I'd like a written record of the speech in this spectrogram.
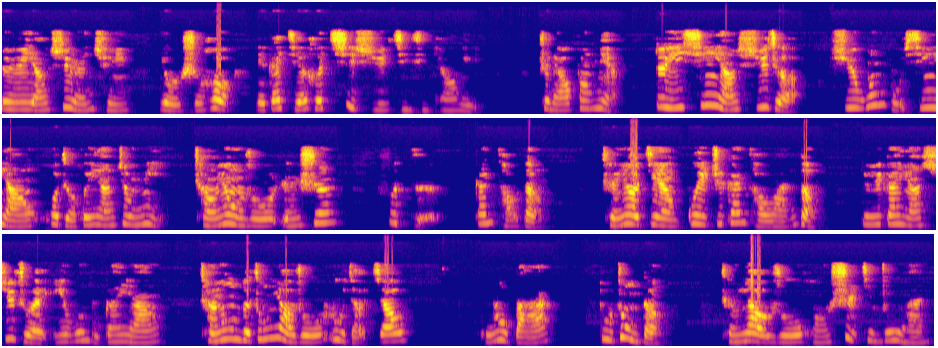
对于阳虚人群，有时候也该结合气虚进行调理。治疗方面，对于心阳虚者，需温补心阳或者回阳救逆，常用如人参、附子、甘草等。臣药见桂枝甘草丸等。对于肝阳虚者，宜温补肝阳，常用的中药如鹿角胶、葫芦拔、杜仲等。成药如黄氏健中丸。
